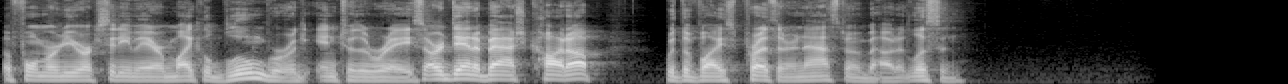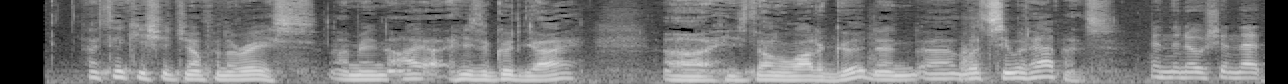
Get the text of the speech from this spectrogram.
of former New York City Mayor Michael Bloomberg into the race. Our Dana Bash caught up with the vice president and asked him about it. Listen. I think he should jump in the race. I mean, I, he's a good guy. Uh, he's done a lot of good, and uh, let's see what happens. And the notion that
